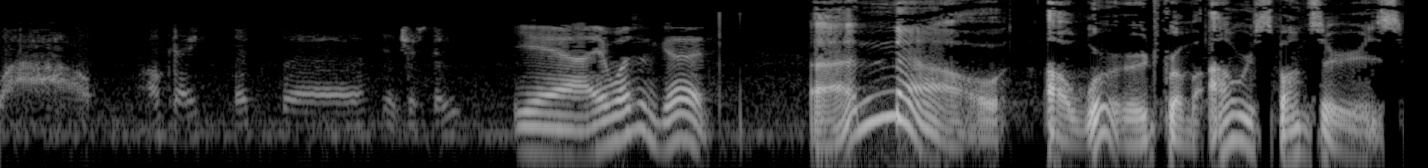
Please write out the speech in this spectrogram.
Wow. Okay, that's uh, interesting. Yeah, it wasn't good. And now, a word from our sponsors.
